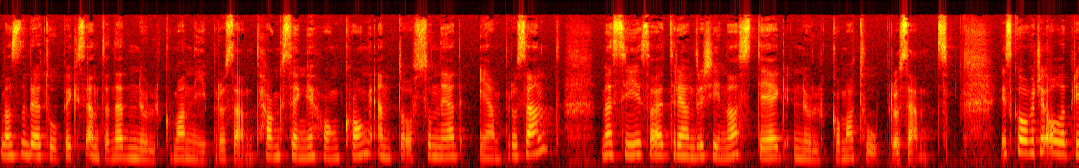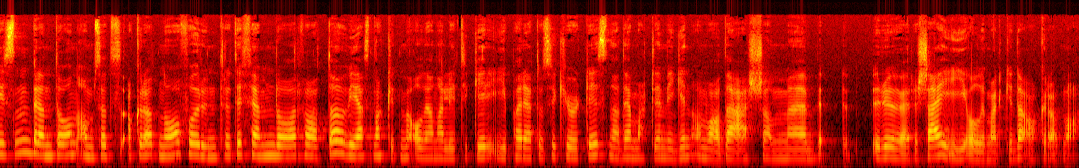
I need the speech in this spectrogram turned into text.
mens den brede Topix endte ned 0,9 Hang Seng i Hongkong endte også ned 1% mens CSI 300 Kina steg 0,2% Vi skal over til oljeprisen. Brentoen omsettes akkurat nå for rundt 35 dollar fatet. Vi har snakket med oljeanalytiker i Pareto Securities, Nadia Martin Wiggen, om hva det er som eh, rører seg i oljemarkedet akkurat nå.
